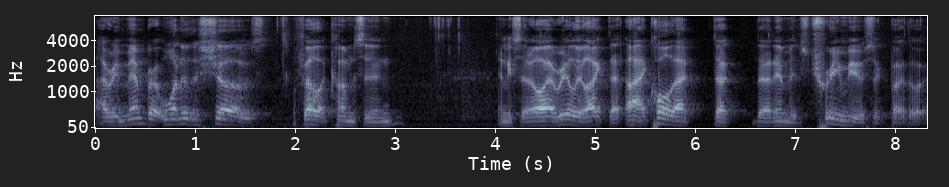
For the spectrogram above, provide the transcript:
I remember at one of the shows, a fella comes in and he said, "Oh, I really like that. I call that that that image tree music, by the way.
